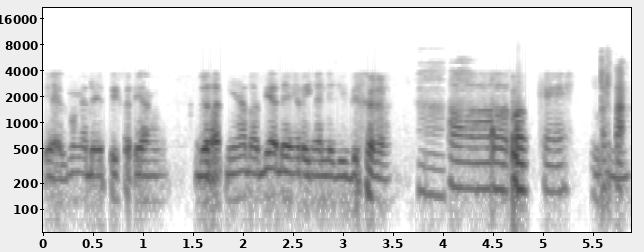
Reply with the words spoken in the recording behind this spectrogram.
ya emang ada episode yang beratnya, tapi ada yang ringannya juga. Oh, oke. perta-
